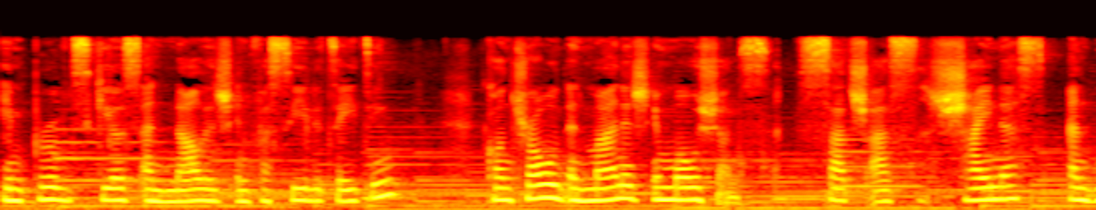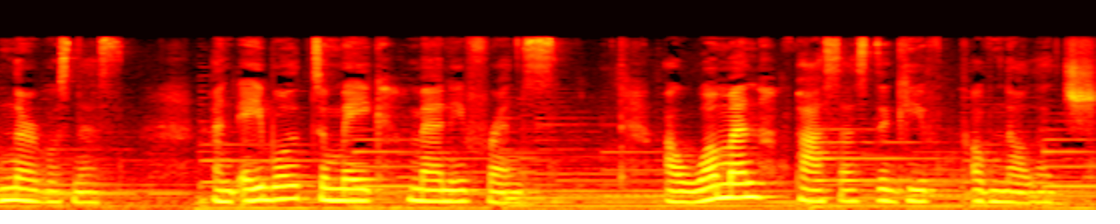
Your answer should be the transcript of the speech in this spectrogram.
improved skills and knowledge in facilitating, controlled and managed emotions such as shyness and nervousness, and able to make many friends. A woman passes the gift of knowledge.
